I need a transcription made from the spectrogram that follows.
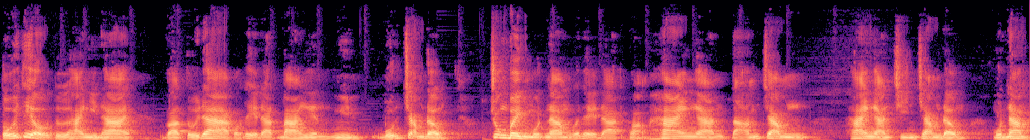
tối thiểu từ 2.200 và tối đa có thể đạt 3.400 đồng. Trung bình một năm có thể đạt khoảng 2.800 2.900 đồng một năm.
